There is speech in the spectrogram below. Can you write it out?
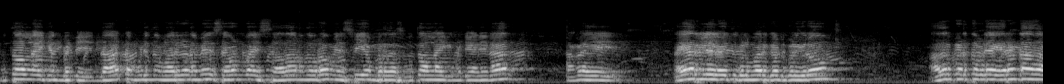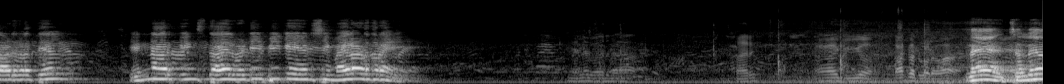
முத்தால் நாயக்கன்பட்டி இந்த ஆட்டம் முடிந்த மறுகணமே செவன் பை சாதாரணபுரம் எஸ்விஎம் பிரதர்ஸ் முத்தால் நாயக்கன்பட்டி அணியினர். தங்களை தயார் நிலையில் வைத்துக் கொள்ளுமாறு கேட்டுக்கொள்கிறோம். அதற்கு அடுத்தபடியாக இரண்டாவது ஆடுகளத்தில் NR kings Thayalpatti PKNC Mayiladuthurai பாரு ஐயோ பாக்கெட் போடவா நே செல்லையா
